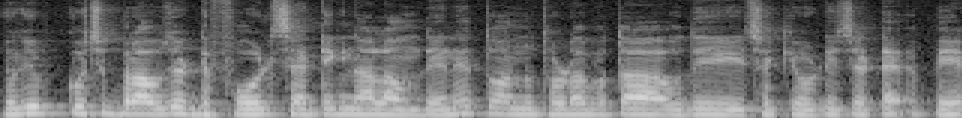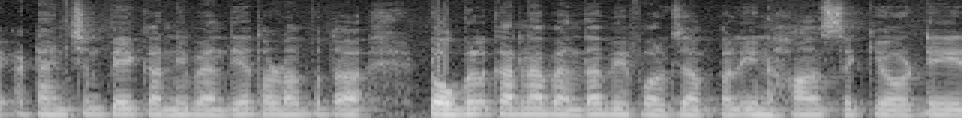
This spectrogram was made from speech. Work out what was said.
ਕਿਉਂਕਿ ਕੁਝ ਬਰਾਊਜ਼ਰ ਡਿਫਾਲਟ ਸੈਟਿੰਗ ਨਾਲ ਆਉਂਦੇ ਨੇ, ਤੁਹਾਨੂੰ ਥੋੜਾ ਬਹੁਤਾ ਉਹਦੀ ਸਿਕਿਉਰਿਟੀ 'ਚ ਪੇ ਅਟੈਂਸ਼ਨ ਪੇ ਕਰਨੀ ਪੈਂਦੀ ਹੈ ਥੋੜਾ ਬਹੁਤਾ ਟੋਗਲ ਕਰਨਾ ਪੈਂਦਾ ਵੀ for example enhance security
